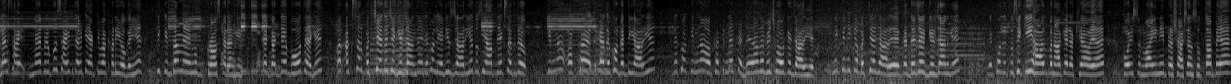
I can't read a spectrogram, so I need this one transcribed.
ਮੈਂ ਸਾਈਡ ਮੈਂ ਬਿਲਕੁਲ ਸਾਈਡ ਕਰਕੇ ਐਕਟਿਵਾ ਖੜੀ ਹੋ ਗਈ ਹਾਂ ਕਿ ਕਿੱਦਾਂ ਮੈਂ ਇਹਨੂੰ ਕ੍ਰਾਸ ਕਰਾਂਗੀ। ਇਹ ਗੱਡੇ ਬਹੁਤ ਹੈਗੇ ਔਰ ਅਕਸਰ ਬੱਚੇ ਇਹਦੇ 'ਚ ਗਿਰ ਜਾਂਦੇ ਦੇਖੋ ਲੇਡੀਜ਼ ਜਾ ਰਹੀ ਹੈ, ਤੁਸੀਂ ਆਪ ਦੇਖ ਸਕਦੇ ਹੋ। ਕਿੰਨਾ ਔਖਾ ਹੈ, ਇਹ ਦੇਖੋ ਗੱਡੀ ਆ ਰਹੀ ਹੈ। ਦੇਖੋ ਕਿੰਨਾ ਔਖਾ, ਕਿੰਨੇ ਖੱਡਿਆਂ ਦੇ ਵਿੱਚ ਹੋ ਕੇ ਜਾ ਰਹੀ ਹੈ। ਨਿੱਕੇ ਨਿੱਕੇ ਬੱਚੇ ਜਾ ਰਹੇ ਗੱਡੇ 'ਚ ਗਿਰ ਜਾਣਗੇ। ਦੇਖੋ ਤੇ ਤੁਸੀਂ ਕੀ ਹਾਲ ਬਣਾ ਕੇ ਰੱਖਿਆ ਹੋਇਆ ਹੈ। ਕੋਈ ਸੁਣਵਾਈ ਨਹੀਂ, ਪ੍ਰਸ਼ਾਸਨ ਸੁੱਤਾ ਪਿਆ ਹੈ।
